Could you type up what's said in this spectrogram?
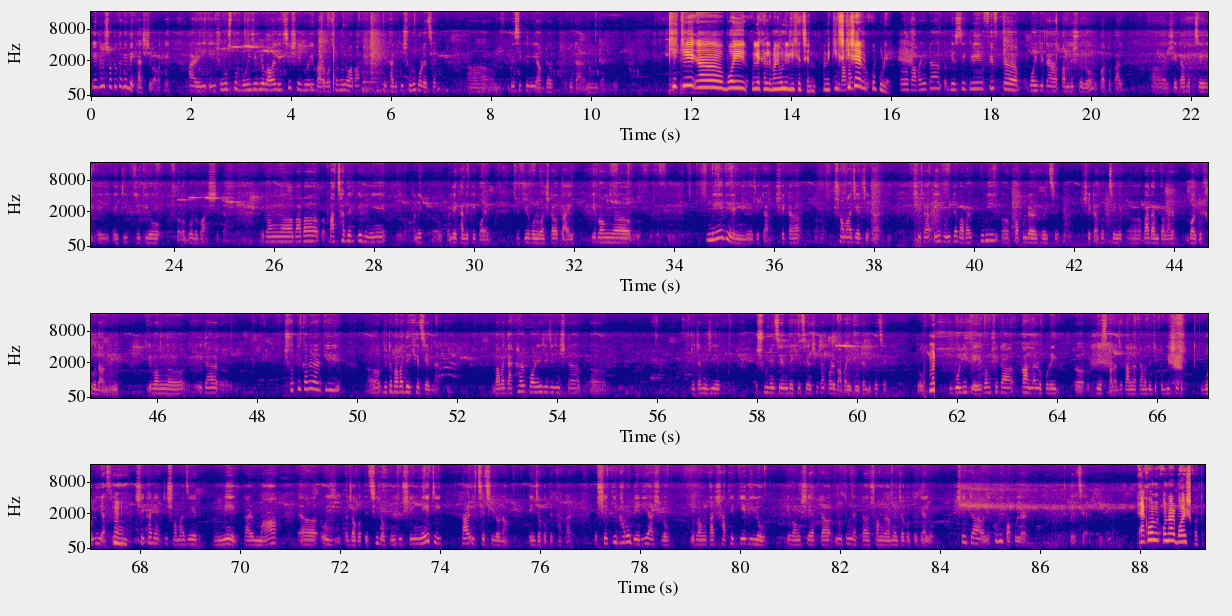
এগুলো ছোটো থেকেই দেখে আসছি বাবাকে। আর এই এই সমস্ত বই যেগুলো বাবা লিখছে, সেগুলো এই বারো বছর হলো বাবা লেখালেখি শুরু করেছেন। বেসিক্যালি আফটার রিটায়ারমেন্ট কি কি কি বই লেখালে মানে উনি লিখেছেন? মানে কিসের উপরে? ও বাবার এটা বেসিক্যালি ফিফথ বই যেটা পাবলিশ হলো গতকাল সেটা হচ্ছে এই এইটি তৃতীয় বনবাস সেটা। এবং বাবা বাচ্চাদেরকে নিয়ে অনেক লেখালেখি করেন তৃতীয় বনবাসটাও তাই। এবং মেয়েদের নিয়ে যেটা সেটা সমাজের যেটা আর কি। সেটা এই বইটা বাবার খুবই পপুলার হয়েছে। সেটা হচ্ছে বাদামতলার গল্পের সৌদামিনী এবং এটা সত্যিকারের আর কি যেটা বাবা দেখেছেন আর কি। বাবা দেখার পরে যে জিনিসটা যেটা নিজে শুনেছেন দেখেছেন সেটার পরে বাবা এই বইটা লিখেছে তো মানে- গলিতে এবং সেটা কানলার ওপরেই বেস করা যে কানলাতে আমাদের যে একটা বিশেষ গলি আছে সেখানে একটি সমাজের মেয়ে তার মা ওই জগতে ছিল কিন্তু সেই মেয়েটি তার ইচ্ছে ছিল না এই জগতে থাকার। তো সে কীভাবে বেরিয়ে আসলো এবং তার সাথে কে দিল এবং সে একটা নতুন একটা সংগ্রামের জগতে গেল সেইটা মানে খুবই পপুলার হয়েছে আর কি। এখন ওনার বয়স কত?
